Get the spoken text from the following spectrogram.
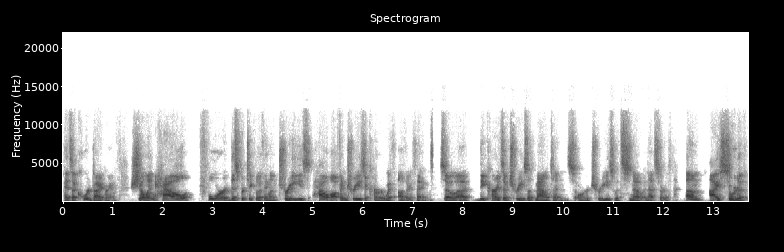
It's a chord diagram showing how for this particular thing like trees how often trees occur with other things so uh, the occurrence of trees with mountains or trees with snow and that sort of thing um, i sort of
